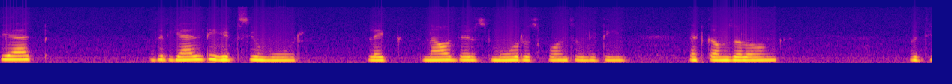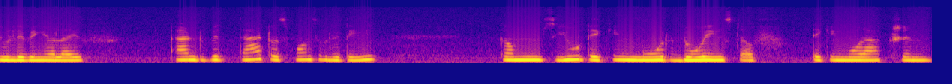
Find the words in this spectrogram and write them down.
the act, the reality hits you more. Like now there's more responsibility that comes along with you living your life. And with that responsibility comes you taking more doing stuff, taking more action.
